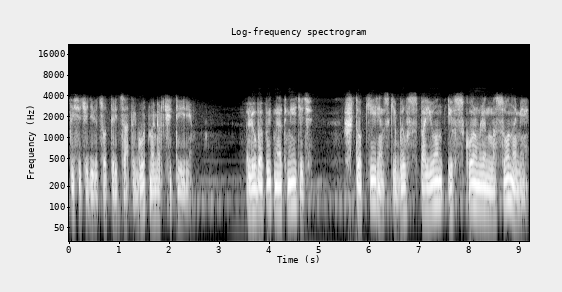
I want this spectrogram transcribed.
1930 год, номер 4. Любопытно отметить, что Керенский был вспоен и вскормлен масонами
